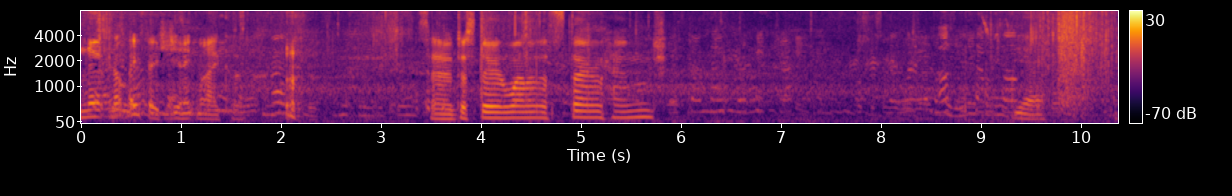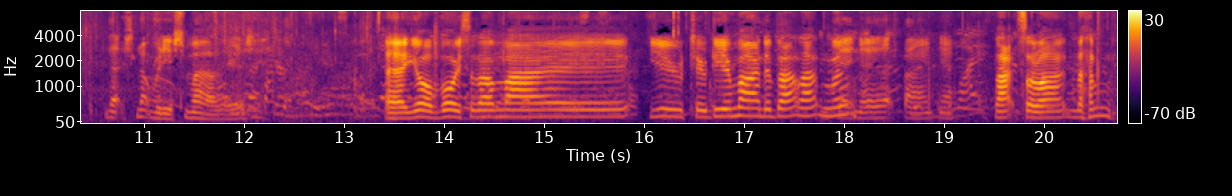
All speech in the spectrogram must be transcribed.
No, not my photogenic Michael. so just doing one of the Stonehenge. Yeah. That's not really a smile is it? Uh, your voice is on my YouTube. Do you mind about that, Moon? No, that's fine, yeah. That's alright then.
